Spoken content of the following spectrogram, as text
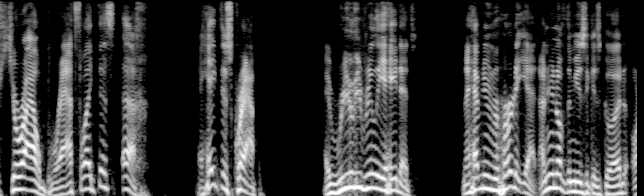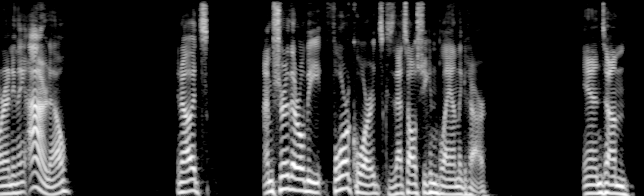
puerile brats like this. Ugh. I hate this crap. I really, really hate it. And I haven't even heard it yet. I don't even know if the music is good or anything. I don't know. You know, it's, I'm sure there will be four chords because that's all she can play on the guitar. And, um,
